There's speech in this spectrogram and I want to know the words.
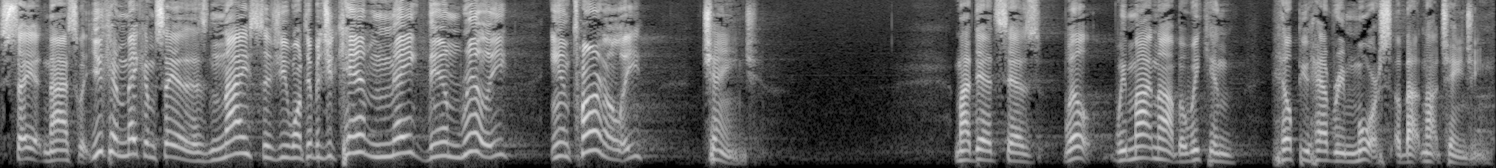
say it nicely. You can make them say it as nice as you want to, but you can't make them really internally change. My dad says, well, we might not, but we can help you have remorse about not changing.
